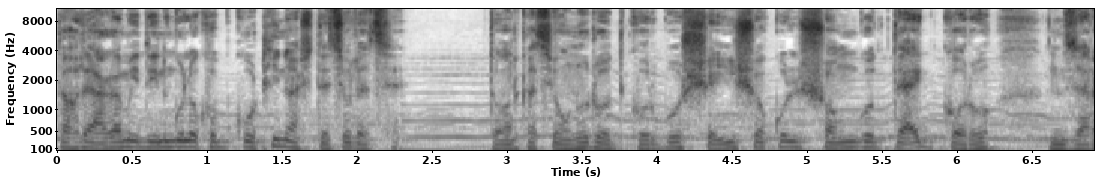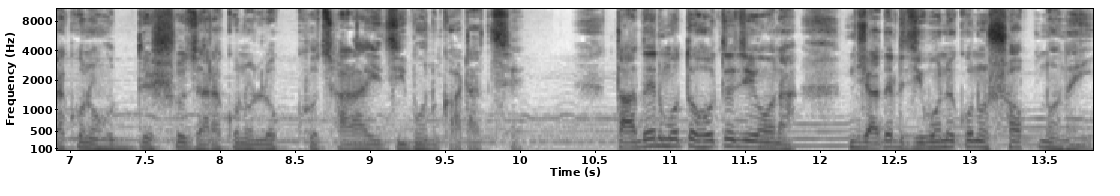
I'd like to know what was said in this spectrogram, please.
তাহলে আগামী দিনগুলো খুব কঠিন আসতে চলেছে। তোমার কাছে অনুরোধ করব, সেই সকল সঙ্গ ত্যাগ করো, যারা কোনো উদ্দেশ্য, যারা কোনো লক্ষ্য ছাড়াই জীবন কাটাচ্ছে। তাদের মতো হতে যেও না, যাদের জীবনে কোনো স্বপ্ন নেই।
